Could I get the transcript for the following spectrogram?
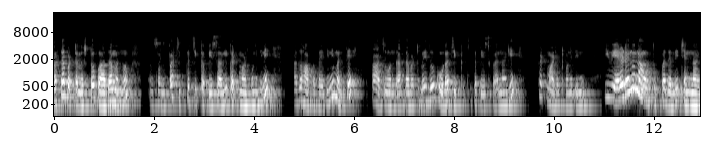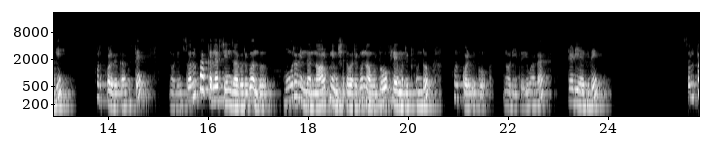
ಅರ್ಧ ಬಟ್ಟಲಷ್ಟು ಬಾದಾಮನ್ನು ಒಂದು ಸ್ವಲ್ಪ ಚಿಕ್ಕ ಚಿಕ್ಕ ಪೀಸಾಗಿ ಕಟ್ ಮಾಡ್ಕೊಂಡಿದ್ದೀನಿ. ಅದು ಹಾಕೋತಾ ಇದ್ದೀನಿ. ಮತ್ತು ಕಾಜು ಒಂದು ಅರ್ಧ ಬಟ್ಟಲು, ಇದು ಕೂಡ ಚಿಕ್ಕ ಚಿಕ್ಕ ಪೀಸ್ಗಳನ್ನಾಗಿ ಕಟ್ ಮಾಡಿ ಇಟ್ಕೊಂಡಿದ್ದೀನಿ ಇವೆರಡನ್ನೂ ನಾವು ತುಪ್ಪದಲ್ಲಿ ಚೆನ್ನಾಗಿ ಹುರ್ಕೊಳ್ಬೇಕಾಗುತ್ತೆ ನೋಡಿ, ಸ್ವಲ್ಪ ಕಲರ್ ಚೇಂಜ್ ಆಗೋವರೆಗೂ ಒಂದು ಮೂರರಿಂದ ನಾಲ್ಕು ನಿಮಿಷದವರೆಗೂ ನಾವು ಲೋ ಫ್ಲೇಮಲ್ಲಿ ಇಟ್ಕೊಂಡು ಹುರ್ಕೊಳ್ಬೇಕು ನೋಡಿ, ಇದು ಇವಾಗ ರೆಡಿಯಾಗಿದೆ ಸ್ವಲ್ಪ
